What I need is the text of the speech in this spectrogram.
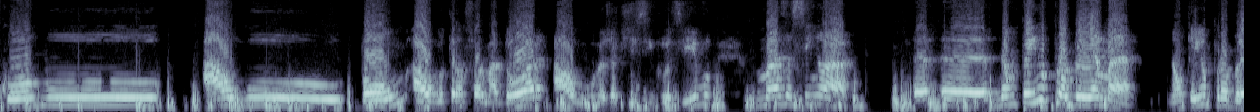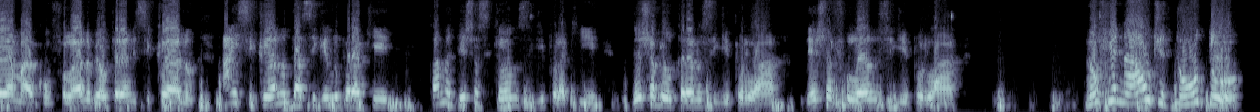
como algo bom, algo transformador, algo, como eu já te disse, inclusivo, mas assim, ó, uh, uh, não tenho problema não tenho problema com fulano, beltrano e ciclano. Ah, ciclano tá seguindo por aqui. Tá, mas deixa ciclano seguir por aqui. Deixa beltrano seguir por lá. Deixa fulano seguir por lá. No final de tudo,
